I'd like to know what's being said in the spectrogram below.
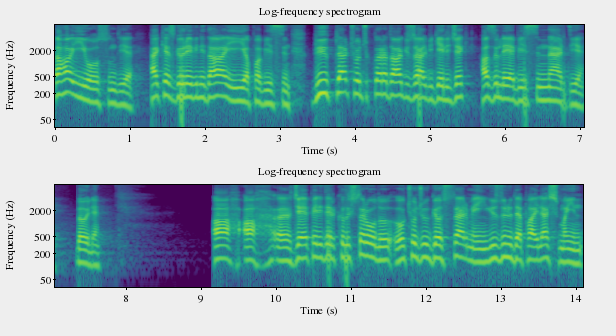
Daha iyi olsun diye. Herkes görevini daha iyi yapabilsin. Büyükler çocuklara daha güzel bir gelecek hazırlayabilsinler diye böyle. Ah ah e, CHP lideri Kılıçdaroğlu o çocuğu göstermeyin yüzünü de paylaşmayın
